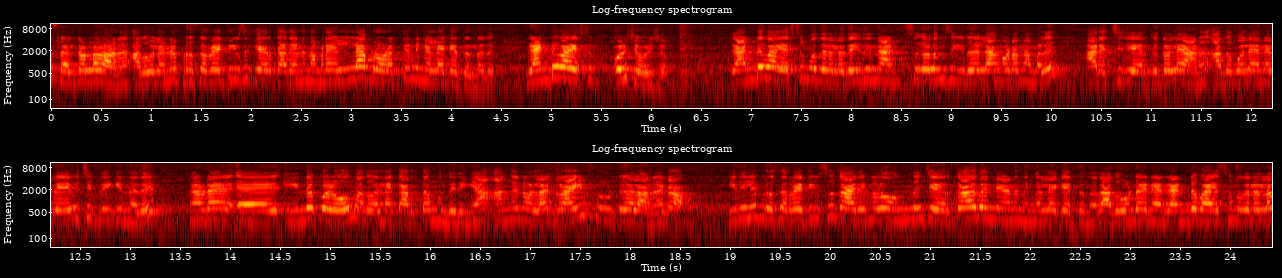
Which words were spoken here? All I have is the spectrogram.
റിസൾട്ട് ഉള്ളതാണ്. അതുപോലെ തന്നെ പ്രിസർവേറ്റീവ്സ് ചേർക്കാതെയാണ് നമ്മുടെ എല്ലാ പ്രോഡക്റ്റും നിങ്ങളിലേക്ക് എത്തുന്നത്. രണ്ട് വയസ്സ് ഒഴിച്ചോ ഒഴിച്ചോ? രണ്ട് വയസ്സ് മുതലുള്ളത് ഇത് നട്ട്സുകളും സീഡും എല്ലാം കൂടെ നമ്മൾ അരച്ച് ചേർത്തിട്ടുള്ളതാണ്. അതുപോലെ തന്നെ വേവിച്ചിട്ടിരിക്കുന്നത് നമ്മുടെ ഈന്തപ്പഴവും അതുപോലെ തന്നെ കറുത്ത മുന്തിരിങ്ങ അങ്ങനെയുള്ള ഡ്രൈ ഫ്രൂട്ടുകളാണ് കേട്ടോ. ഇതിൽ പ്രിസർവേറ്റീവ്സ് കാര്യങ്ങളോ ഒന്നും ചേർക്കാതെ തന്നെയാണ് നിങ്ങളിലേക്ക് എത്തുന്നത്. അതുകൊണ്ട് തന്നെയാണ് രണ്ട് വയസ്സ് മുതലുള്ള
